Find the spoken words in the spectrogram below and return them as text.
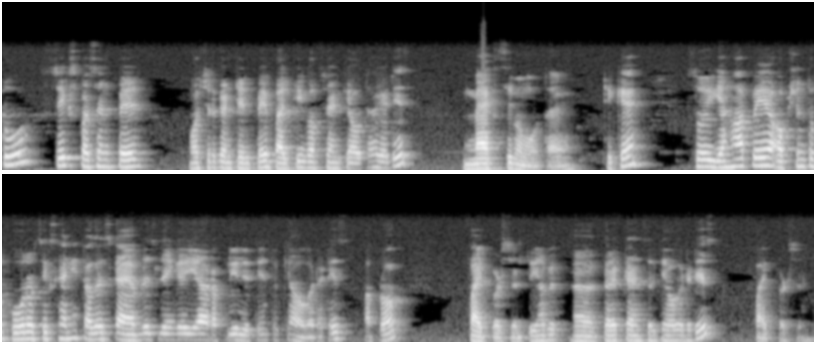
टू सिक्स परसेंट पे मॉइस्चर कंटेंट पे बल्किंग ऑफ़ सैंड क्या होता है? डेट इज़ मैक्सिमम होता है ठीक है? सो so, यहाँ पे ऑप्शन तो फोर और सिक्स है नहीं तो अगर इसका एवरेज लेंगे या रफली लेते हैं तो क्या होगा? That is approx five percent तो यहाँ पे करेक्ट uh, आंसर क्या होगा? That is five percent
